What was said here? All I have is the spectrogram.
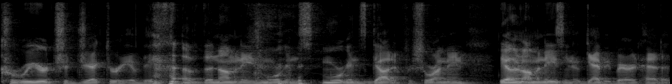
career trajectory of the of the nominees, Morgan's Morgan's got it for sure. I mean, the other nominees, you know, Gabby Barrett had a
